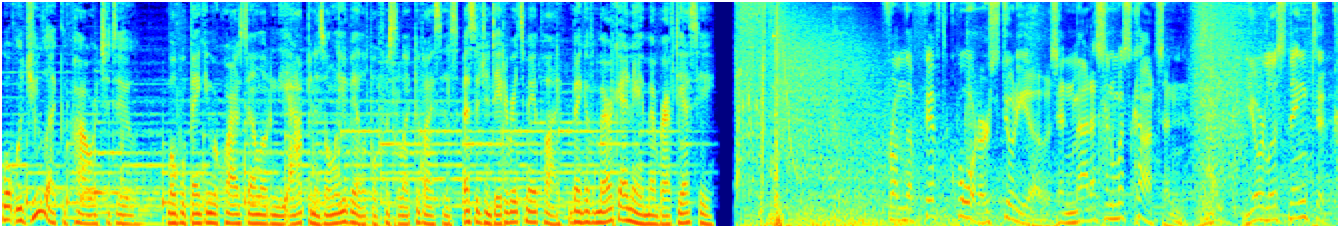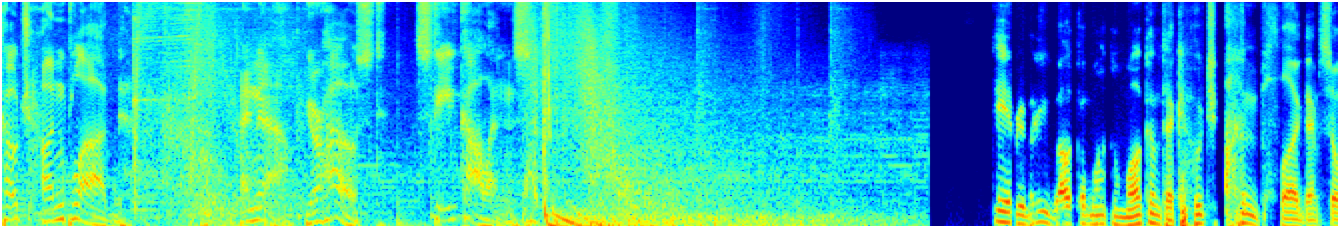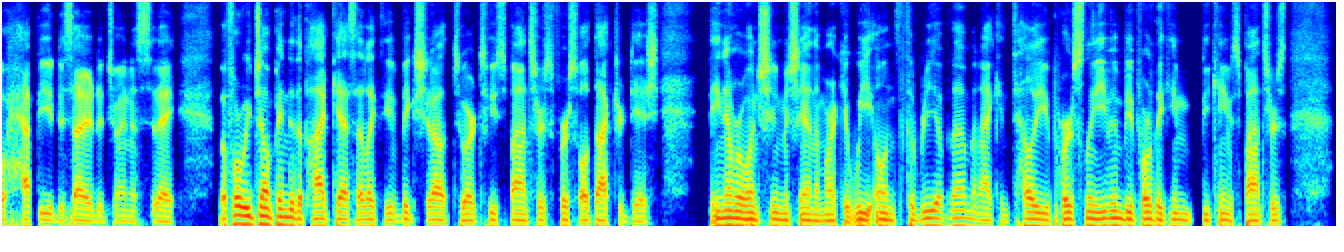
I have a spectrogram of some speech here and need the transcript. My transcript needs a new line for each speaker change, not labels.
What would you like the power to do? Mobile banking requires downloading the app and is only available for select devices. Message and data rates may apply. Bank of America and a member FDIC.
From the fifth quarter studios in Madison, Wisconsin, you're listening to Coach Unplugged. And now, your host, Steve Collins.
Hey, everybody. Welcome, welcome, welcome to Coach Unplugged. I'm so happy you decided to join us today. Before we jump into the podcast, I'd like to give a big shout out to our two sponsors. First of all, Dr. Dish the number one shoe machine on the market. We own three of them, and I can tell you personally, even before they came, became sponsors,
